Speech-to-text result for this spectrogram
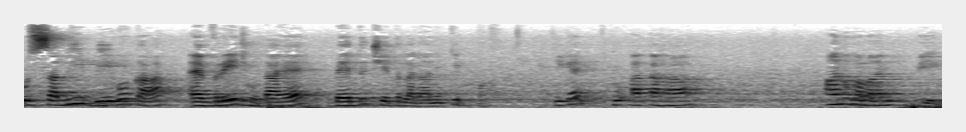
उस सभी वेगों का एवरेज होता है वैद्युत क्षेत्र लगाने के बाद। ठीक है? तो अतः अनुगमन वेग।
